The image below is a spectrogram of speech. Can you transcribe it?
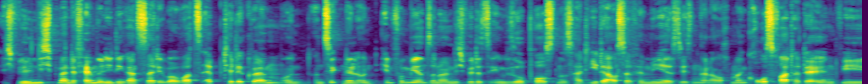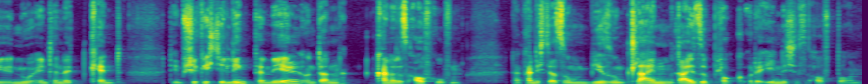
ich will nicht meine Family die ganze Zeit über WhatsApp, Telegram und, und Signal und informieren, sondern ich würde es irgendwie so posten, dass halt jeder aus der Familie es lesen kann. Auch mein Großvater, der irgendwie nur Internet kennt dem schicke ich den Link per Mail und dann kann er das aufrufen. Dann kann ich da so mir so einen kleinen Reiseblock oder ähnliches aufbauen.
